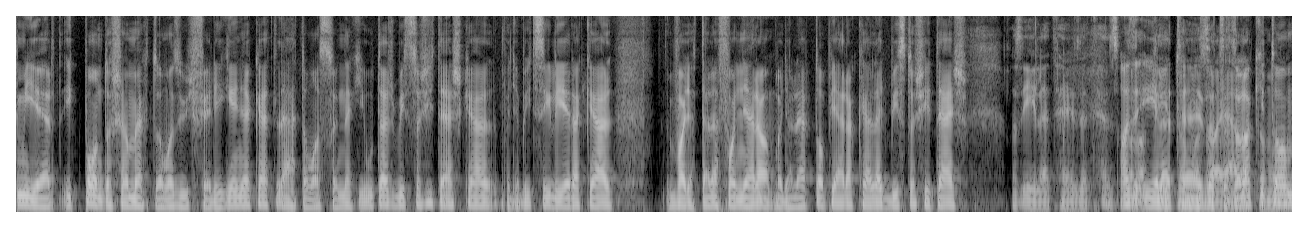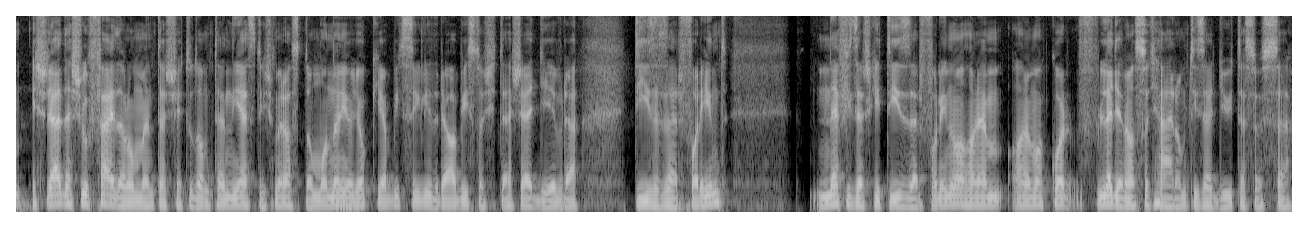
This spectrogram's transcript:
Miért? Itt pontosan megtudom az ügyfél igényeket, látom azt, hogy neki utasbiztosítás kell, vagy a biciklére kell, vagy a telefonjára, vagy a laptopjára kell egy biztosítás az élethelyzethez Az élethelyzethez alakítom, és ráadásul fájdalommentessé tudom tenni ezt is, mert azt tudom mondani, hogy oké, okay, a biciklidre a biztosítás egy évre 10 ezer forint, ne fizes ki 10 forintot, hanem, hanem akkor legyen az, hogy három tized gyűjtesz össze.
